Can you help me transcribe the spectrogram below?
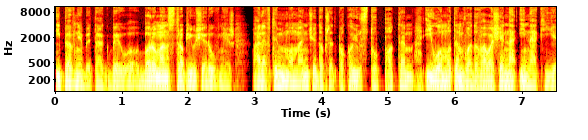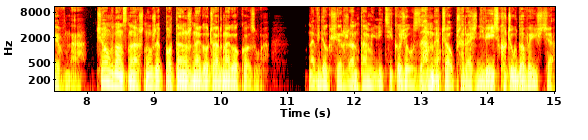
I pewnie by tak było, bo Roman stropił się również, ale w tym momencie do przedpokoju stupotem i łomotem władowała się Naina Kijewna, ciągnąc na sznurze potężnego czarnego kozła. Na widok sierżanta milicji kozioł zameczał przeraźliwie i skoczył do wyjścia.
